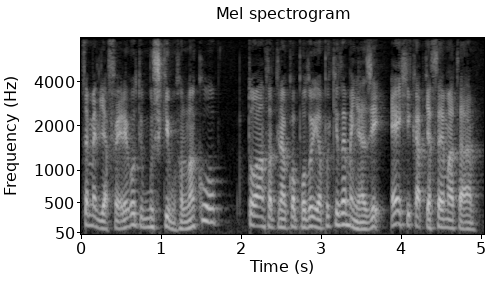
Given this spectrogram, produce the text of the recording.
Δεν με ενδιαφέρει. Εγώ τη μουσική μου θέλω να ακούω. Το αν θα την ακούω από εδώ ή από εκεί δεν με νοιάζει. Έχει κάποια θέματα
